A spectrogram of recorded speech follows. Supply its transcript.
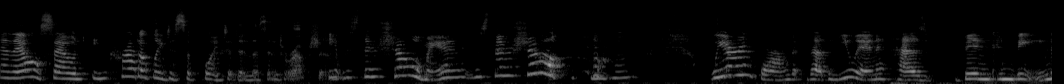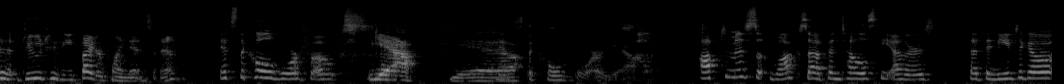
And they all sound incredibly disappointed in this interruption. It was their show, man. It was their show. Mhm. We are informed that the UN has been convened due to the fighter plane incident. It's the Cold War, folks. Yeah. Yeah. It's the Cold War, yeah. Optimus walks up and tells the others that they need to go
